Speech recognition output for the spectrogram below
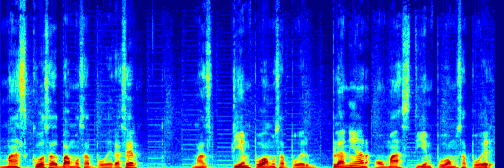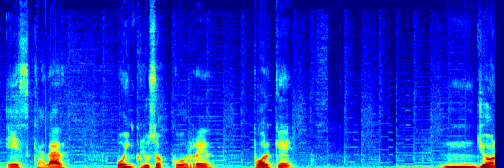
más cosas vamos a poder hacer. Más tiempo vamos a poder planear o más tiempo vamos a poder escalar o incluso correr. Porque mm, yo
